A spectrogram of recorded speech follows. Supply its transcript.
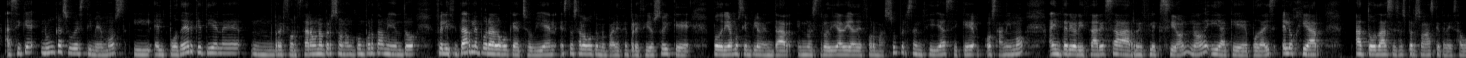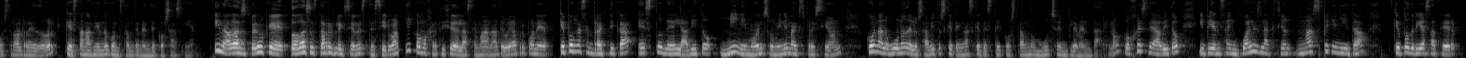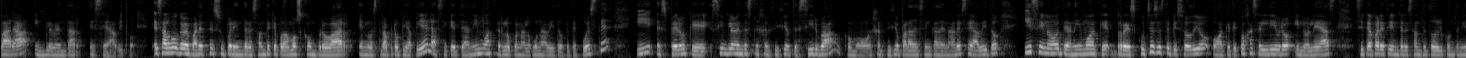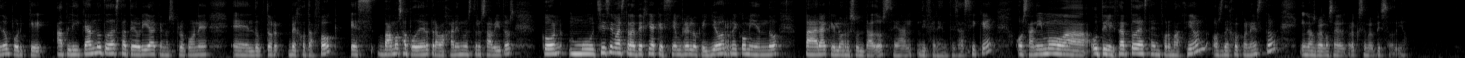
Así que nunca subestimemos el poder que tiene mm, reforzar a una persona un comportamiento, felicitarle por algo que ha hecho bien. Esto es algo que me parece precioso y que podríamos implementar en nuestro día a día de forma súper sencilla, así que os animo a interiorizar esa reflexión ¿no? y a que podáis elogiar a todas esas personas que tenéis a vuestro alrededor que están haciendo constantemente cosas bien. Y nada, espero que todas estas reflexiones te sirvan y como ejercicio de la semana te voy a proponer que pongas en práctica esto del hábito mínimo en su mínima expresión con alguno de los hábitos que tengas que te esté costando mucho implementar, ¿no? Coge ese hábito y piensa en cuál es la acción más pequeñita ¿Qué podrías hacer para implementar ese hábito? Es algo que me parece súper interesante que podamos comprobar en nuestra propia piel, así que te animo a hacerlo con algún hábito que te cueste y espero que simplemente este ejercicio te sirva como ejercicio para desencadenar ese hábito y si no, te animo a que reescuches este episodio o a que te cojas el libro y lo leas si te ha parecido interesante todo el contenido porque aplicando toda esta teoría que nos propone el doctor BJ Fogg, vamos a poder trabajar en nuestros hábitos con muchísima estrategia, que es siempre lo que yo recomiendo para que los resultados sean diferentes. Así que os animo a utilizar toda esta información, os dejo con esto y nos vemos en el próximo episodio.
